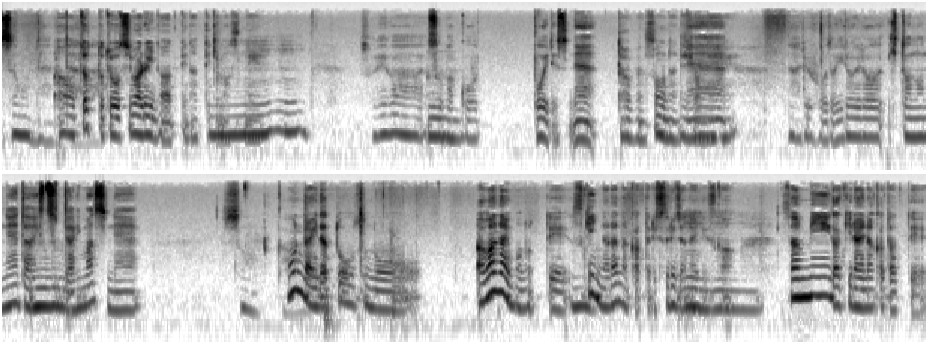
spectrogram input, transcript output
そうなんだ。あーちょっと調子悪いなってなってきますね。んそれはそば粉っぽいですね。多分そうなんでしょうね。ね。なるほど。いろいろ人のね体質ってありますね。そうか。本来だとその合わないものって好きにならなかったりするじゃないですか、うん酸味が嫌いな方って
